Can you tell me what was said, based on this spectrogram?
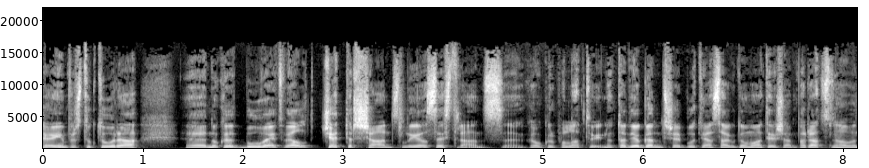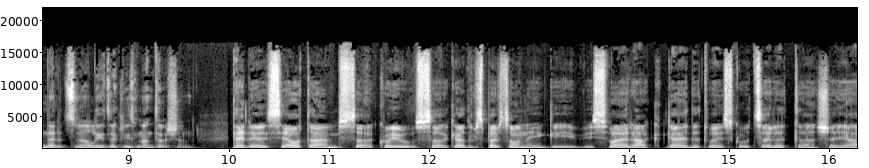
šajā infrastruktūrā, eh, nu, kad būvēt vēl četras šādas lielas estrādes eh, kaut kur pa Latviju. Nu, tad jau gan šeit būtu jāsāk domāt tiešām par racionālu un neracionālu līdzekļu izmantošanu. Pēdējais jautājums, ko jūs katrs personīgi visvairāk gaidat vai uz ko cerat šajā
